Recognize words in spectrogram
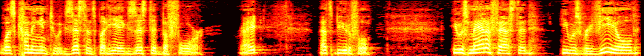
was coming into existence, but he existed before, right? That's beautiful. He was manifested. He was revealed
